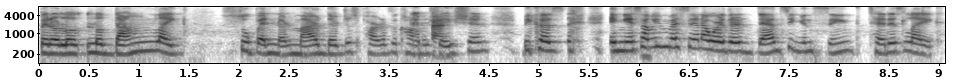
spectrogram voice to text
pero lo, lo dan like super normal. They're just part of the conversation. Because in esa misma escena where they're dancing in sync, Ted is like,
